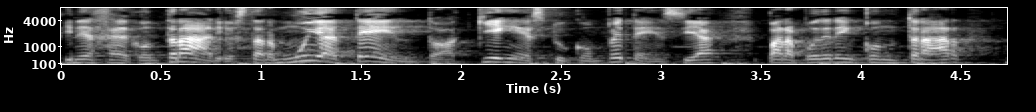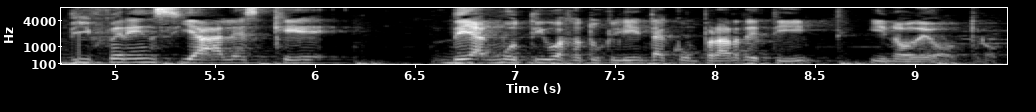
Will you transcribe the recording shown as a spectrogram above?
tienes que al contrario, estar muy atento a quién es tu competencia para poder encontrar diferenciales que den motivos a tu cliente a comprar de ti y no de otro.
